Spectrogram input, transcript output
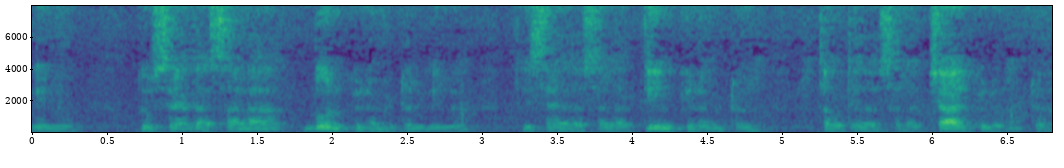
गेलो दुसऱ्या तासाला दोन किलोमीटर गेलो तिसऱ्या तासाला तीन किलोमीटर. चौथ्या तासाला चार किलोमीटर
